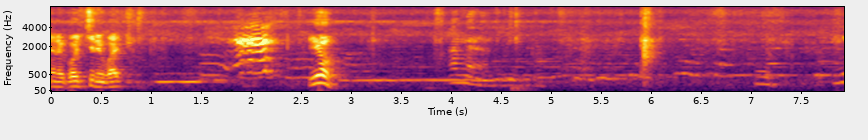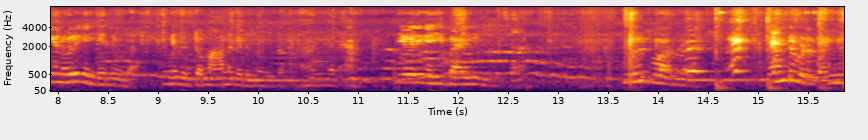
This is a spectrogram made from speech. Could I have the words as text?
എന്നെ കൊച്ചിന് വൈ അയ്യോ. ഇങ്ങനെ ഒരു കൈ തന്നെ വിടാം ഇങ്ങനെ ഇട്ടോ മാമൻ ഇടുന്ന കിട്ടും അങ്ങനെ. ഇനി ഈ ഒരു കൈ ബാഗിൽ പിടിച്ചാ സ്കൂളിൽ പോവാന്ന് രണ്ട് വിടണ്ട ഇനി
